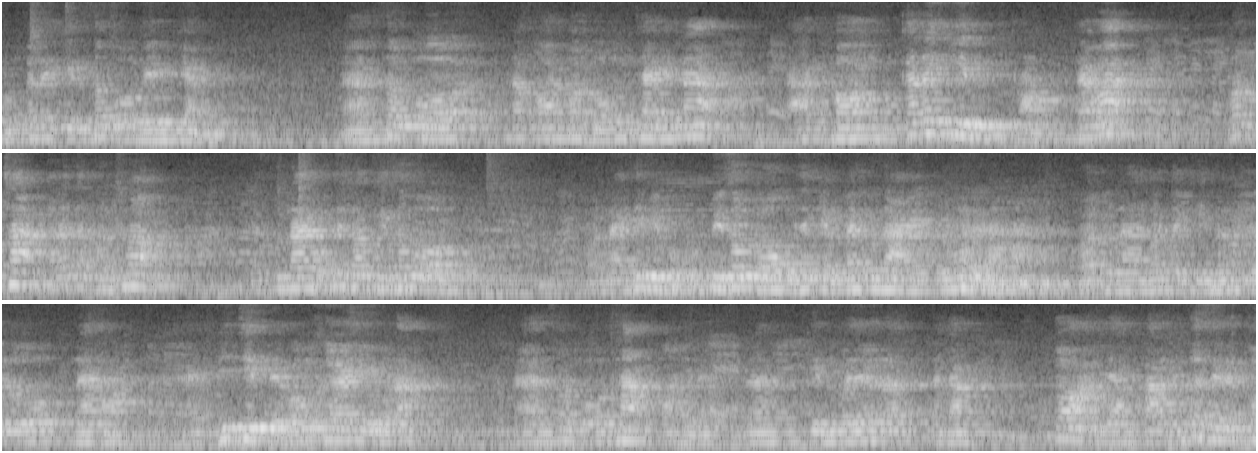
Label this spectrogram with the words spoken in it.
ผมก็ได้กินส้มโอเวียงแก่นนะส้มโอนครปฐมชัยนาทอ่างทองก็ได้กินครับแต่ว่ารสชาติก็แล้วแต่คนชอบแต่คุณนายผมไม่ชอบกินส้มโอวันไหนที่มีผมมีส้มโอผมจะเก็บไว้คุณนายรู้เลยว่าคุณนายเขาจะกินแล้วมันจะรู้นะพิจิตรเนี่ยผมเคยอยู่แล้ว นะส้มโอท่าปล่นี่ยนะกินมาเยอะแล้วนะครับ ก็อยากฝากถึงเกษตรก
